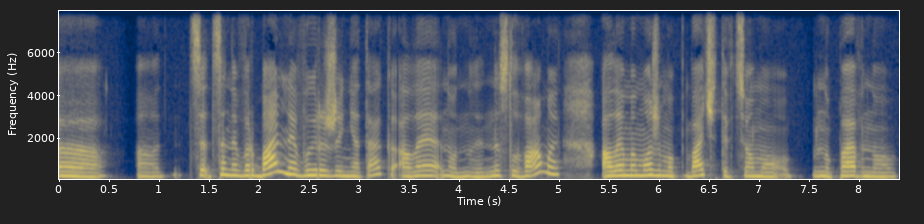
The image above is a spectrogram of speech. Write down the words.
е, е, це це не вербальне вираження, так? але ну, не словами, але ми можемо побачити в цьому ну, певну,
